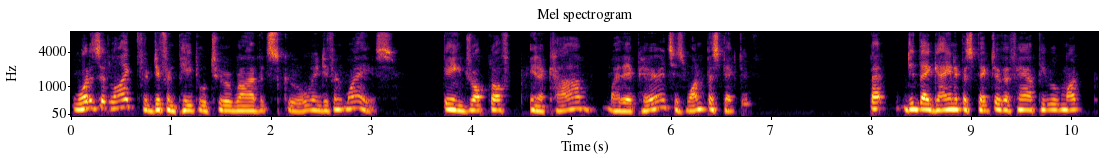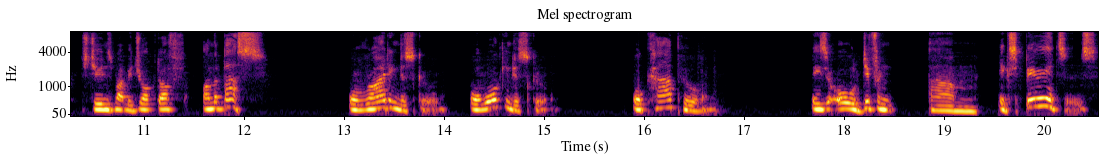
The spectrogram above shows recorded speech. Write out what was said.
what is it like for different people to arrive at school in different ways? Being dropped off in a car by their parents is one perspective. But did they gain a perspective of how people might, students might be dropped off on the bus or riding to school or walking to school or carpooling. These are all different um, experiences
